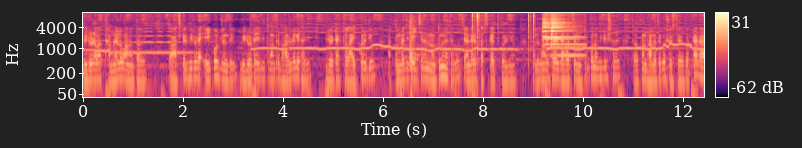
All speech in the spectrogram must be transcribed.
ভিডিওটা আবার থামনেলও বানাতে হবে। তো আজকের ভিডিওটা এই পর্যন্তই। ভিডিওটা যদি তোমাদের ভালো লেগে থাকে, ভিডিওটা একটা লাইক করে দিও। আর তোমরা যদি এই চ্যানেল নতুন হয়ে থাকো চ্যানেলটাকে সাবস্ক্রাইব করে নিও। তাহলে তোমাদের সাথে দেখা হচ্ছে নতুন কোনো ভিডিওর সাথে। ততক্ষণ ভালো থেকো, সুস্থ থেকো। টাটা!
